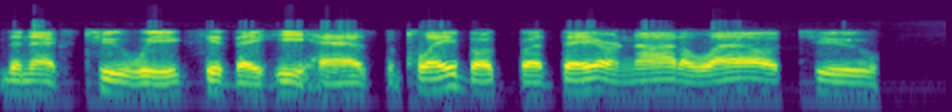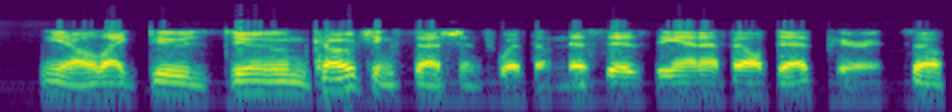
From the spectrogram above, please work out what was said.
the next two weeks. He, they, he has the playbook, but they are not allowed to, you know, like do Zoom coaching sessions with them. This is the NFL dead period. So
